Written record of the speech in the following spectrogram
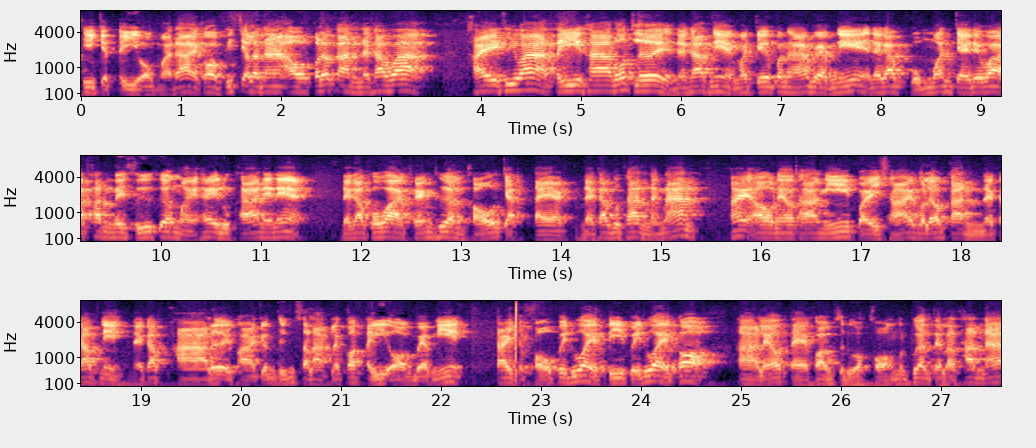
ที่จะตีออกมาได้ ก็พิจารณาเอาก็แล้วกันนะครับว่า ใครที่ว่าตีคารถเลยนะครับนี่มาเจอปัญหาแบบนี้นะครับ ผมมั่นใจได้ว่าท่านได้ซื้อเครื่องใหม่ให้ลูกค้าแน่ๆนะครับเพราะว่าแข้งเครื่องเขาจะแตกนะครับทุกท่านดังนั้น ให้เอาแนวทางนี้ไปใช้ก็แล้วกันนะครับนี่นะครับพาเลยพาจนถึงสลักแล้วก็ตีออกแบบนี้ ใครจะเผาไปด้วยตีไปด้วยก็อ่าแล้วแต่ความสะดวกของเพื่อนๆแต่ละท่านนะ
